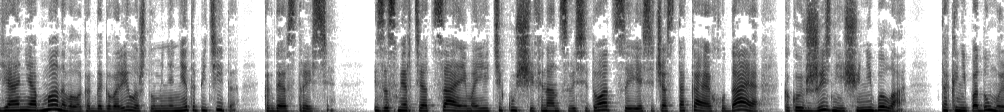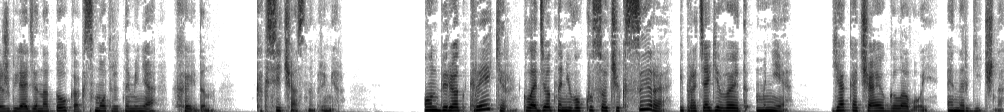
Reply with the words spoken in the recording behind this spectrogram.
Я не обманывала, когда говорила, что у меня нет аппетита, когда я в стрессе. Из-за смерти отца и моей текущей финансовой ситуации я сейчас такая худая, какой в жизни еще не была. Так и не подумаешь, глядя на то, как смотрит на меня Хейден. Как сейчас, например. Он берет крекер, кладет на него кусочек сыра и протягивает мне. Я качаю головой, энергично.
